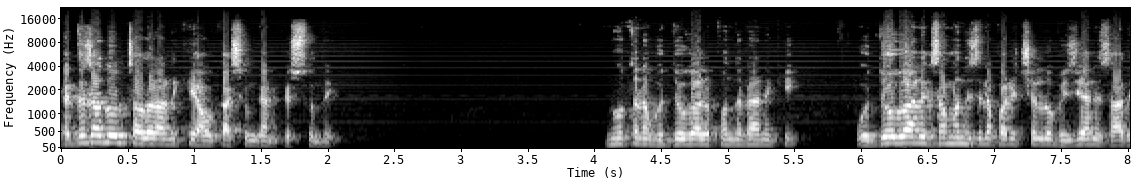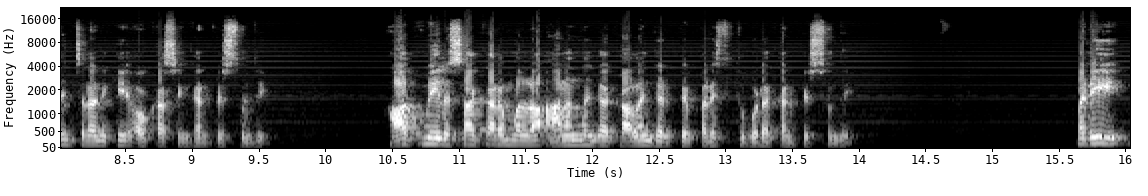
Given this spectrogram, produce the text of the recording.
పెద్ద చదువులు చదవడానికి అవకాశం కనిపిస్తుంది. నూతన ఉద్యోగాలు పొందడానికి ఉద్యోగానికి సంబంధించిన పరీక్షల్లో విజయాన్ని సాధించడానికి అవకాశం కనిపిస్తుంది. ఆత్మీయుల సహకారం వల్ల ఆనందంగా కాలం గడిపే పరిస్థితి కూడా కనిపిస్తుంది. మరి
